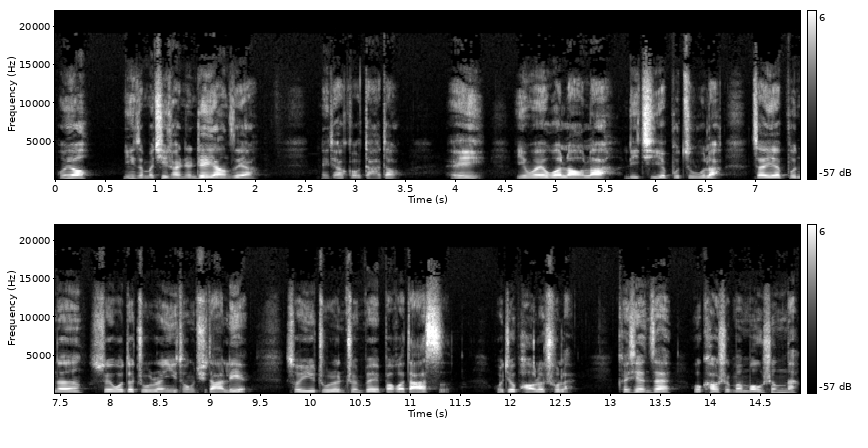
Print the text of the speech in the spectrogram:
朋友，你怎么气喘成这样子呀？”那条狗答道：“哎，因为我老了，力气也不足了，再也不能随我的主人一同去打猎。”所以主人准备把我打死，我就跑了出来。可现在我靠什么谋生呢？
